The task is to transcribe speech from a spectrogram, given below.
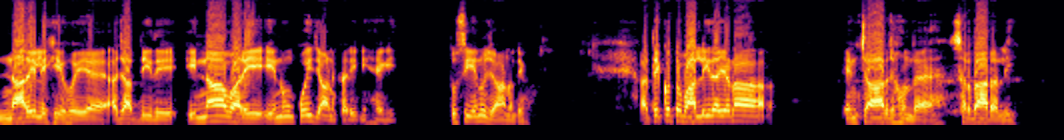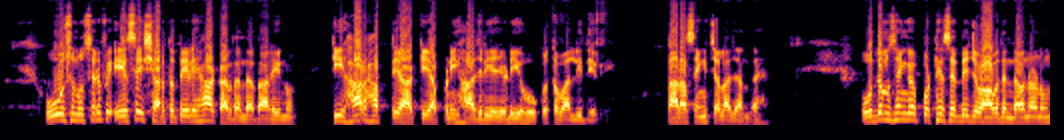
ਨਾਰੇ ਲਿਖੇ ਹੋਏ ਆ ਆਜ਼ਾਦੀ ਦੇ, ਇਹਨਾਂ ਬਾਰੇ ਇਹਨੂੰ ਕੋਈ ਜਾਣਕਾਰੀ ਨਹੀਂ ਹੈਗੀ। ਤੁਸੀਂ ਇਹਨੂੰ ਜਾਣ ਦਿਓ। ਅਤੇ ਕੋਤਵਾਲੀ ਦਾ ਜਿਹੜਾ ਇੰਚਾਰਜ ਹੁੰਦਾ ਹੈ, ਸਰਦਾਰ ਅਲੀ ਉਹ ਉਸ ਨੂੰ ਸਿਰਫ ਇਸੇ ਸ਼ਰਤ ਤੇ ਰਿਹਾ ਕਰ ਦਿੰਦਾ ਤਾਰੇ ਨੂੰ ਕਿ ਹਰ ਹਫ਼ਤੇ ਆ ਕੇ ਆਪਣੀ ਹਾਜ਼ਰੀ ਹੈ ਜਿਹੜੀ ਉਹ ਕੋਤਵਾਲੀ ਦੇਵੇ। ਤਾਰਾ ਸਿੰਘ ਚਲਾ ਜਾਂਦਾ ਹੈ। ਉਦਮ ਸਿੰਘ ਪੁੱਠੇ ਸਿੱਧੇ ਜਵਾਬ ਦਿੰਦਾ ਉਹਨਾਂ ਨੂੰ।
